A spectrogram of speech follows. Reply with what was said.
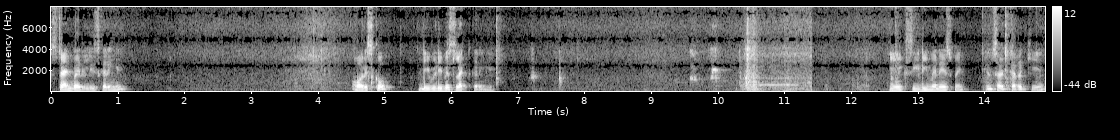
स्टैंड बाय रिलीज़ करेंगे। और इसको डीवीडी पे सेलेक्ट करेंगे। ये एक सीडी मैंने इसमें इंसर्ट कर रखी है।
